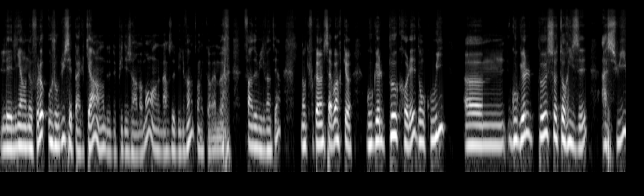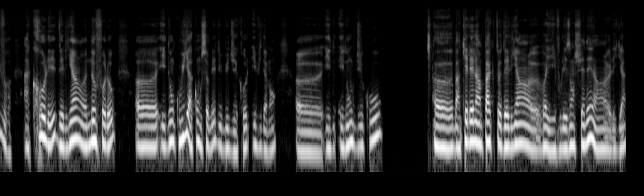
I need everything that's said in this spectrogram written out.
les liens en nofollow. Aujourd'hui, ce n'est pas le cas hein, depuis déjà un moment, hein, mars 2020, on est quand même fin 2021. Donc, il faut quand même savoir que Google peut crawler. Donc, oui, Google peut s'autoriser à suivre, à crawler des liens nofollow euh, et donc, oui, à consommer du budget crawl, évidemment. Euh, et, donc, du coup, euh, ben, quel est l'impact des liens Voyez, vous les enchaînez, hein, les gars.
